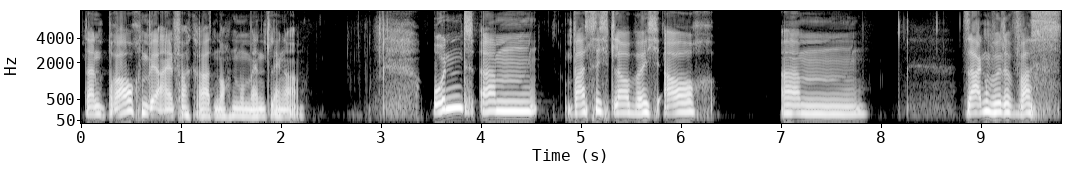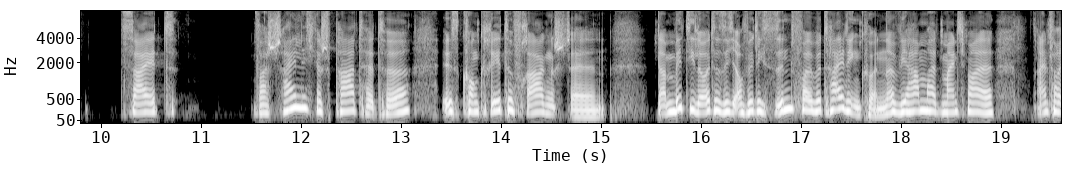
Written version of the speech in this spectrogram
dann brauchen wir einfach gerade noch einen Moment länger. Und ähm, was ich glaube ich auch ähm, sagen würde, was Zeit wahrscheinlich gespart hätte, ist konkrete Fragen stellen damit die Leute sich auch wirklich sinnvoll beteiligen können. Ne? Wir haben halt manchmal einfach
